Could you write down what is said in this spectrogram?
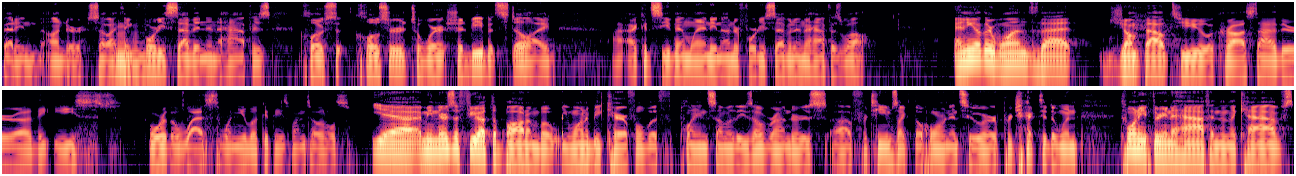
betting the under. So I mm-hmm. think 47 and a half is close closer to where it should be, but still, I I could see them landing under 47 and a half as well. Any other ones that jump out to you across either uh, the East or the West when you look at these win totals? Yeah, I mean, there's a few at the bottom, but you want to be careful with playing some of these over unders uh, for teams like the Hornets, who are projected to win 23 and a half, and then the Cavs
